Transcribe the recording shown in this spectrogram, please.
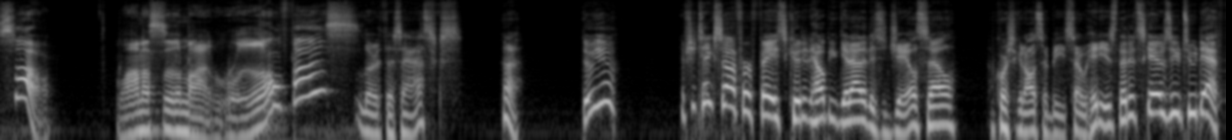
so, wanna see my real face? Lerthus asks. Huh. Do you? If she takes off her face, could it help you get out of this jail cell? Of course, it could also be so hideous that it scares you to death.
